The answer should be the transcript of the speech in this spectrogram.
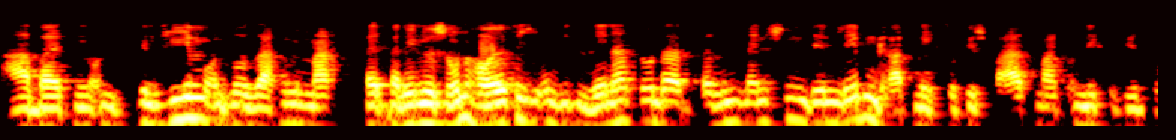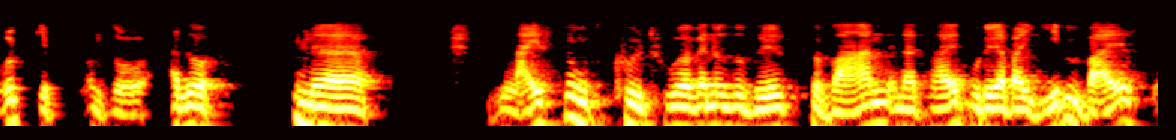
arbeiten und im Team und so Sachen gemacht, bei, bei denen du schon häufig irgendwie gesehen hast, so da, da sind Menschen, denen Leben gerade nicht so viel Spaß macht und nicht so viel zurückgibt und so. Also eine Leistungskultur, wenn du so willst, bewahren in der Zeit, wo du ja bei jedem weißt,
